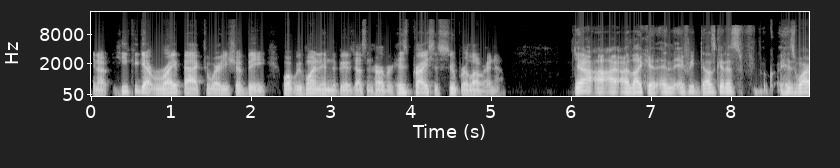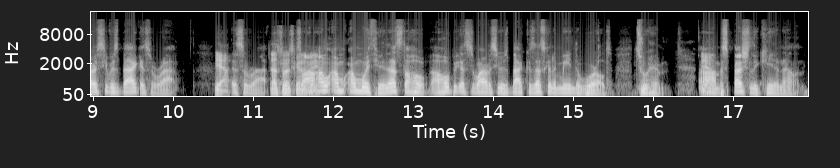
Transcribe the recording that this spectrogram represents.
you know, he could get right back to where he should be, what we wanted him to be with Justin Herbert. His price is super low right now. Yeah, I, I I like it. And if he does get his his wide receivers back, it's a wrap. Yeah. It's a wrap. That's what it's going So to I, be. I'm, I'm with you, and that's the hope. I hope he gets his wide receivers back because that's going to mean the world to him, Yeah. um, especially Keenan Allen.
